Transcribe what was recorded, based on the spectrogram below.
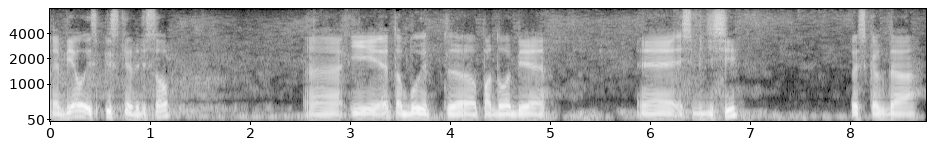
э, белые списки адресов, э, и это будет э, подобие э, SBDC, то есть, когда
